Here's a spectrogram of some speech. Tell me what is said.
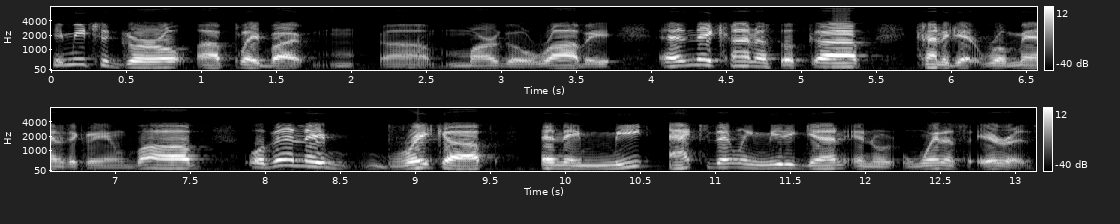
He meets a girl uh, played by uh, Margot Robbie, and they kind of hook up, kind of get romantically involved. Well, then they break up and they meet, accidentally meet again in Buenos Aires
